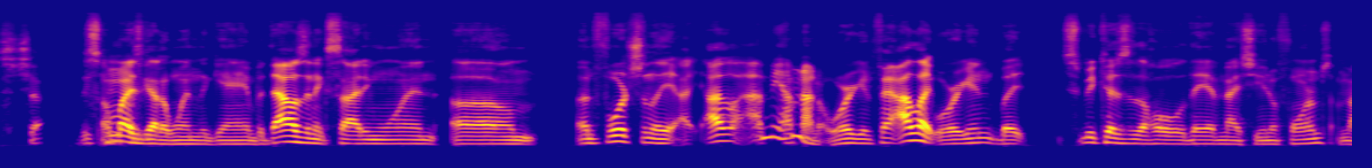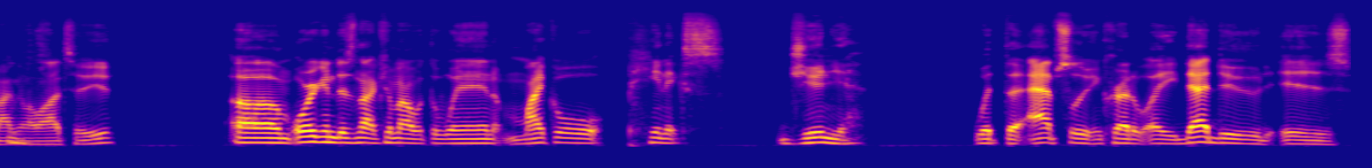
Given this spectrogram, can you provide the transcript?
Shout Somebody's got to win the game, but that was an exciting one. Um, unfortunately, I, I I mean I'm not an Oregon fan. I like Oregon, but it's because of the whole they have nice uniforms. I'm not gonna lie to you. Um, Oregon does not come out with the win. Michael Penix Jr. with the absolute incredible. Like, that dude is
